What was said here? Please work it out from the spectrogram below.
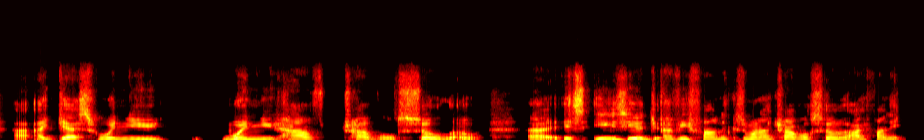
I guess when you when you have traveled solo, uh, it's easier. Have you found it? Because when I travel solo, I find it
